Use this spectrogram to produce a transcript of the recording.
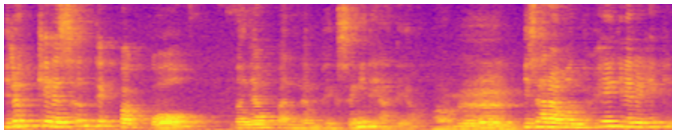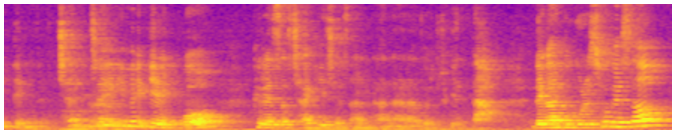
이렇게 선택받고 언약받는 백성이 돼야 돼요. 아멘. 이 사람은 회개를 했기 때문에 철저히 회개했고 그래서 자기 재산을 다 나눠도 주겠다. 내가 누구를 속여서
